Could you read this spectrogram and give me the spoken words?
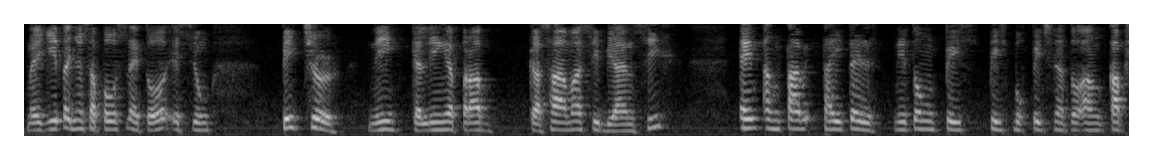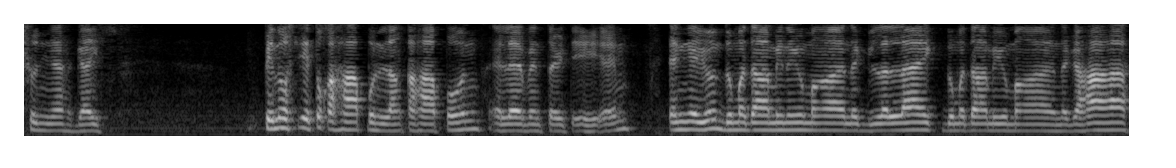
Makikita nyo sa post na ito is yung picture ni Kalinga Prab kasama si Viancy. And ang title nitong face- Facebook page na to, ang caption niya guys, Pinost ito kahapon lang, kahapon, 11.30 a.m. And ngayon, dumadami na yung mga nagla-like, dumadami yung mga naghahaha,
